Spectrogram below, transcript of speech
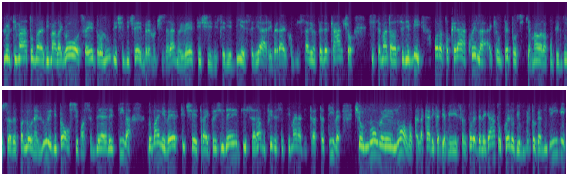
l'ultimatum di Malagò, se entro l'11 dicembre non ci saranno i vertici di Serie B e Serie A, arriverà il commissario in Federcalcio, sistemata la Serie B, ora toccherà a quella che un tempo si chiamava la Confindustria del Pallone, lunedì prossimo assemblea elettiva, domani vertice tra i presidenti, sarà un fine settimana di trattative, c'è un nuovo, nuovo per la carica di amministratore delegato, quello di Umberto Gandini,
